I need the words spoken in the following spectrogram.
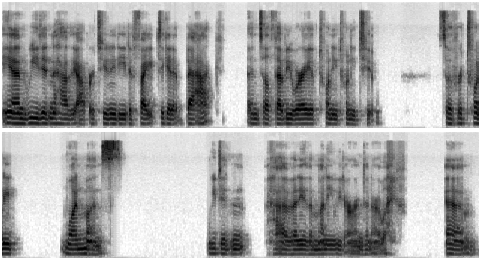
And we didn't have the opportunity to fight to get it back until February of 2022. So for 21 months, we didn't have any of the money we'd earned in our life um,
